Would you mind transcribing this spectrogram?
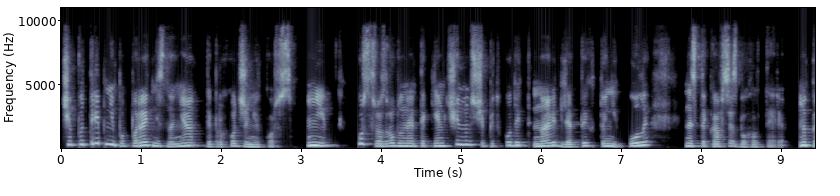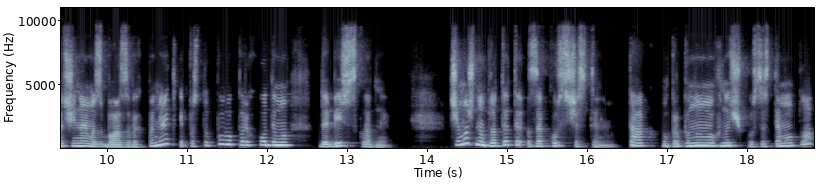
Чи потрібні попередні знання для проходження курсу? Ні. Курс розроблений таким чином, що підходить навіть для тих, хто ніколи не стикався з бухгалтерією. Ми починаємо з базових понять і поступово переходимо до більш складних. Чи можна платити за курс частинами? Так, ми пропонуємо гнучку систему оплат.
